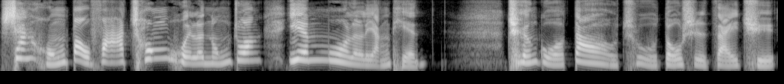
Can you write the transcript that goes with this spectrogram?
山洪爆发，冲毁了农庄，淹没了良田，全国到处都是灾区，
